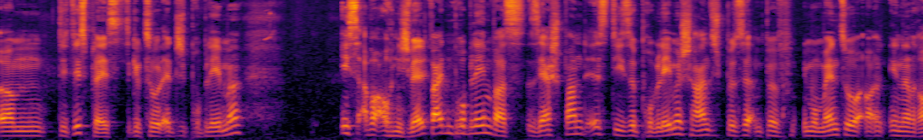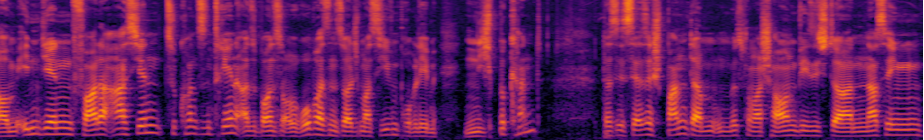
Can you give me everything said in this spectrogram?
Ähm, die Displays gibt es wohl etliche Probleme. Ist aber auch nicht weltweit ein Problem, was sehr spannend ist. Diese Probleme scheinen sich im Moment so in den Raum Indien, Vorderasien zu konzentrieren. Also bei uns in Europa sind solche massiven Probleme nicht bekannt. Das ist sehr, sehr spannend. Da müssen wir mal schauen, wie sich da Nothing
